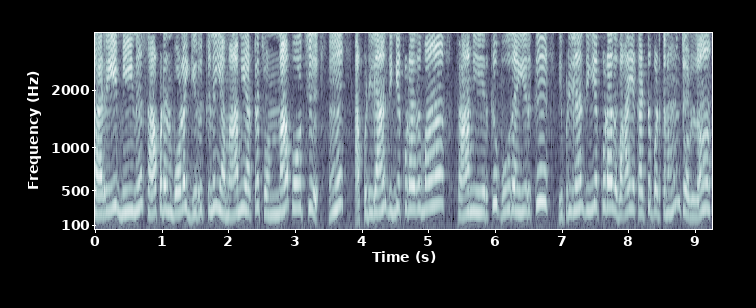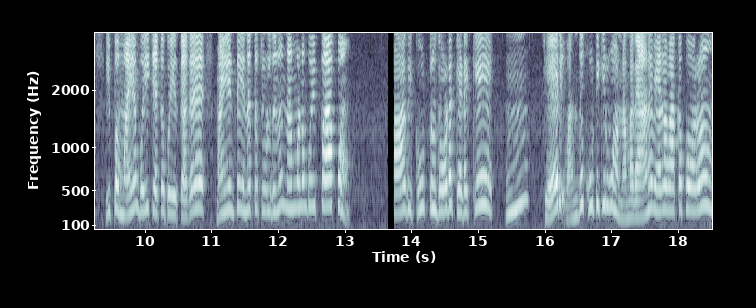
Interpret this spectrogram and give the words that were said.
கறி மீன் சாப்பிடணும் போல இருக்குன்னு என் மாமியார்கிட்ட சொன்னா போச்சு. அப்படிலாம் திங்க கூடாதுமா சாமி இருக்கு பூதம் இருக்கு. இப்படிலாம் திங்க கூடாது வாயை கட்டுப்படுத்தணும்னு சொல்லும். இப்ப மயம் போய் கேட்க போயிருக்காங்க மயன்ட்டு என்னத்த சொல்லுதுன்னு நம்மளும் போய் பாப்போம் பாதி கூட்டினதோட கிடைக்கே. ம்? சரி வந்து கூட்டிக்கிருவோம். நம்ம தானே வேலை பார்க்க போறோம்.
